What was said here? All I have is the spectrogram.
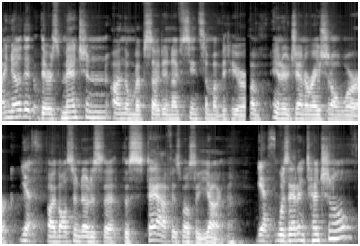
I know that there's mention on the website, and I've seen some of it here, of intergenerational work. Yes. I've also noticed that the staff is mostly young. Yes. Was that intentional?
